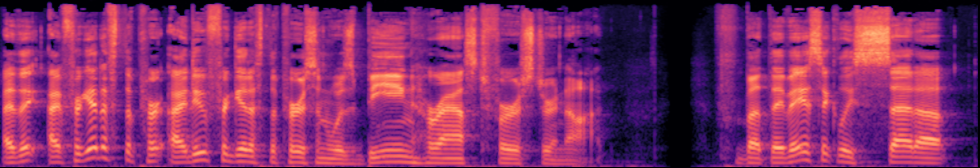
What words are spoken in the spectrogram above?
I think I forget if the per- I do forget if the person was being harassed first or not. But they basically set up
